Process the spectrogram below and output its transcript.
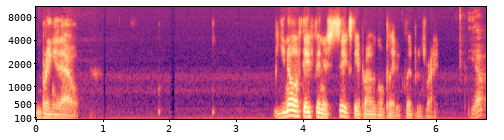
bring it out. You know, if they finish six, they're probably gonna play the Clippers, right? Yep.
